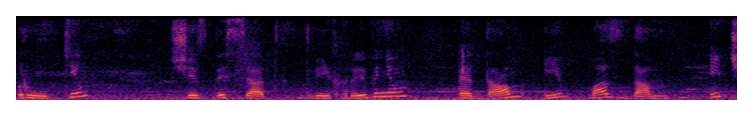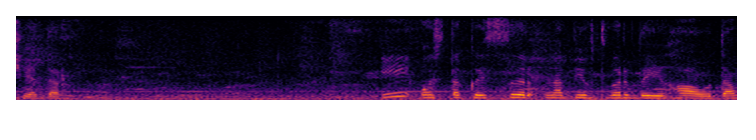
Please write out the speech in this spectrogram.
Руки 62 гривні, Едам і Маздам і чеддер. І ось такий сир напівтвердий гауда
